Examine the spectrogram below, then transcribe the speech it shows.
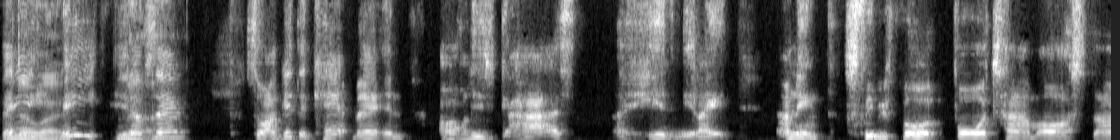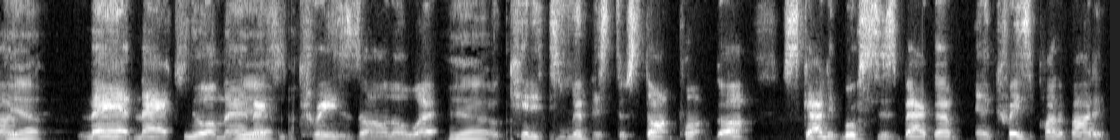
They No ain't way. me. You know what I'm saying? So I get to camp, man, and all these guys are hitting me like, I mean, Sleepy Floyd, four-time All-Star, yep, Mad Max, you know, Mad Yeah. Max is crazy I don't know what. You know, Kenny Smith is the start point guard. Scotty Brooks is back up. And the crazy part about it,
